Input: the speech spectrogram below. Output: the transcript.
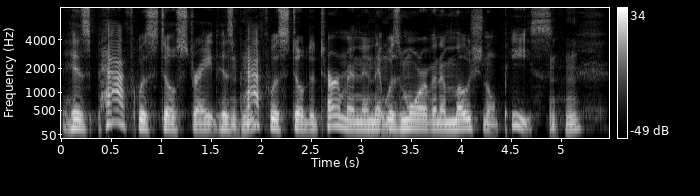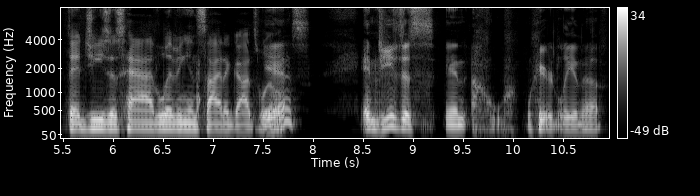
his path was still straight. His path was still determined, and it was more of an emotional peace Mhm. that Jesus had living inside of God's will. Yes. And Jesus, and weirdly enough,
